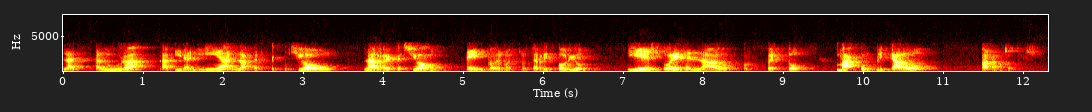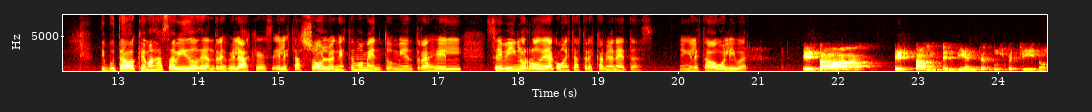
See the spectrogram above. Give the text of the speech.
la dictadura, la tiranía, la persecución, la represión dentro de nuestro territorio y esto es el lado, por supuesto, más complicado para nosotros. Diputado, ¿qué más ha sabido de Andrés Velázquez? Él está solo en este momento mientras el SEBIN lo rodea con estas tres camionetas en el estado Bolívar. Está, están pendientes sus vecinos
